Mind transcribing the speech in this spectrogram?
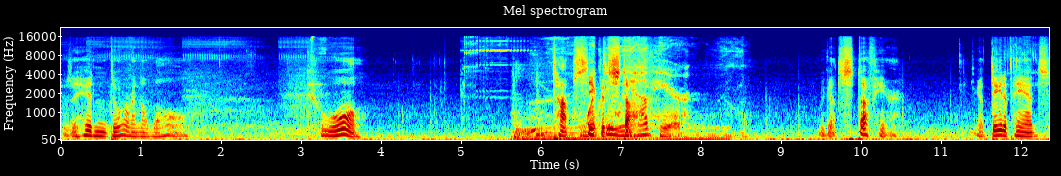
There's a hidden door in the wall. Cool. Top secret what do stuff. we have here? We got stuff here. We got data pads.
